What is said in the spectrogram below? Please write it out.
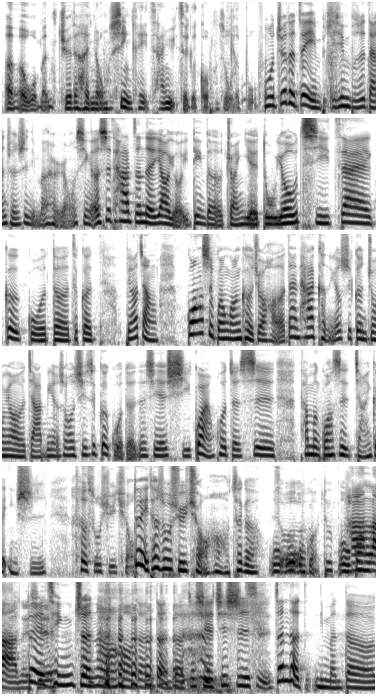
呃，我们觉得很荣幸可以参与这个工作的部分。我觉得这已已经不是单纯是你们很荣幸，而是他真的要有一定的专业度，尤其在各国的这个。不要讲光是观光客就好了，但他可能又是更重要的嘉宾的时候，其实各国的这些习惯，或者是他们光是讲一个饮食特殊需求，对特殊需求哈，这个我我我对我哈光啦那些。对清真啊哈 等等的这些，其实是。真的你们的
